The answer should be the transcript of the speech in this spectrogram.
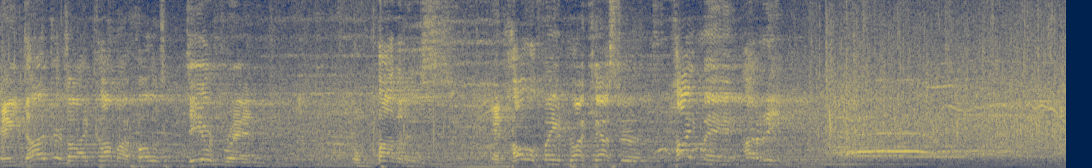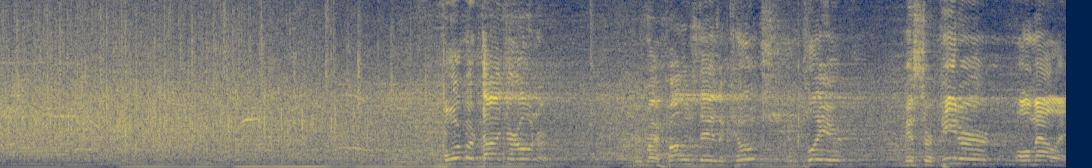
A Dodgers icon, my father's dear friend, compadres, and Hall of Fame broadcaster, Jaime Jarrin. Former Dodger owner, in my father's day as a coach and player, Mr. Peter O'Malley.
